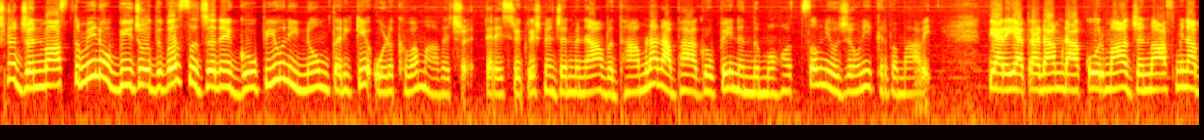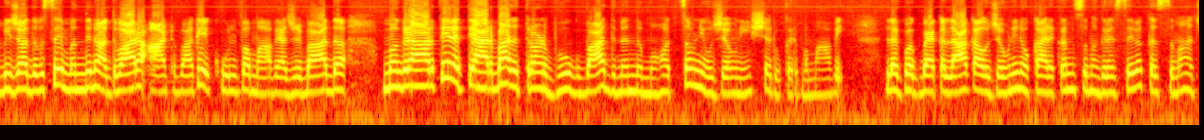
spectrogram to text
કૃષ્ણ જન્માષ્ટમીનો બીજો દિવસ જેને ગોપીઓની નોમ તરીકે ઓળખવામાં આવે છે. ત્યારે શ્રી કૃષ્ણ જન્મના વધામણાના ભાગરૂપે નંદ મહોત્સવની ઉજવણી કરવામાં આવી. ત્યારે યાત્રાધામ ડાકોરમાં જન્માષ્ટમીના બીજા દિવસે મંદિરના દ્વાર આઠ વાગે ખોલવામાં આવ્યા જે બાદ મંગળા આરતી અને ત્યારબાદ ત્રણ ભોગ બાદ નંદ મહોત્સવની ઉજવણી શરૂ કરવામાં આવી. લગભગ બે કલાક આ ઉજવણીનો કાર્યક્રમ સમગ્ર સેવક સમાજ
